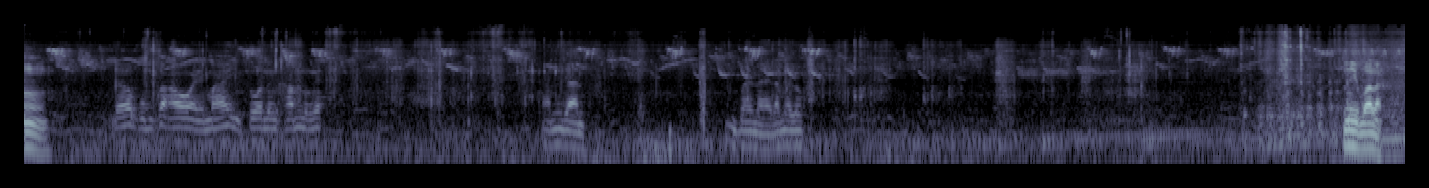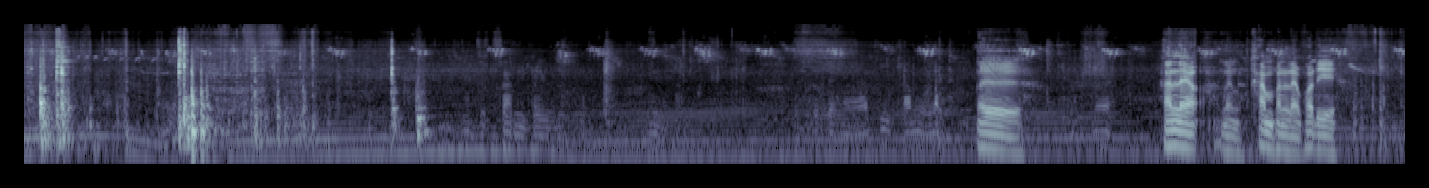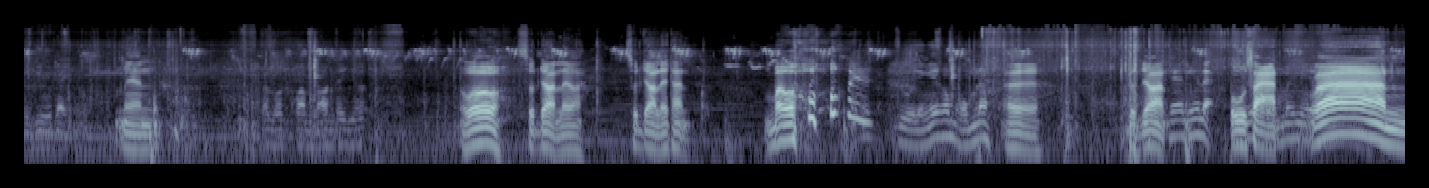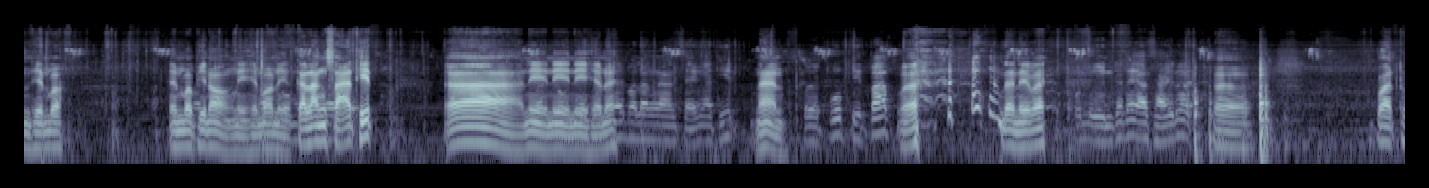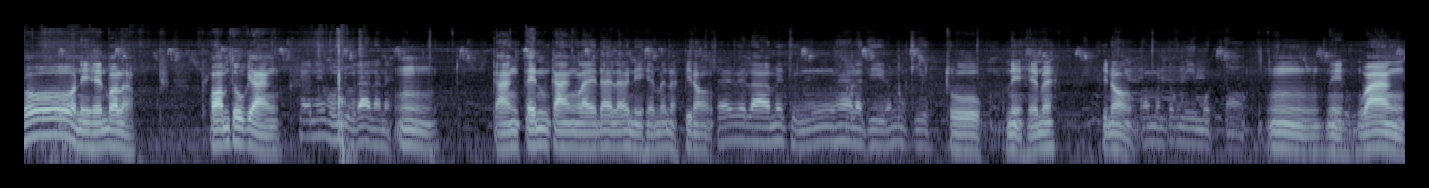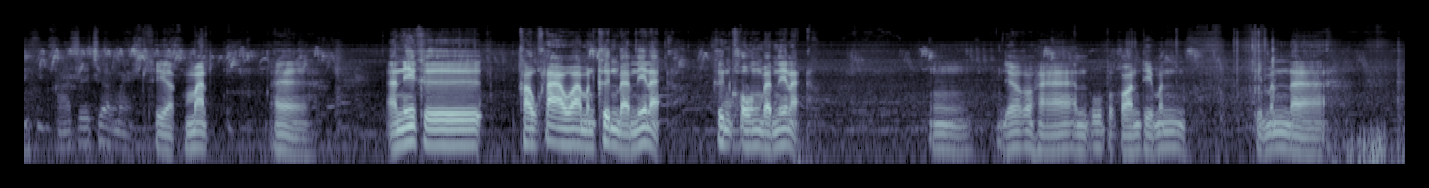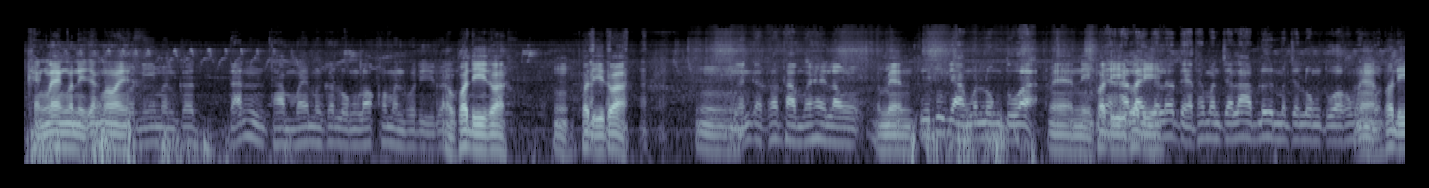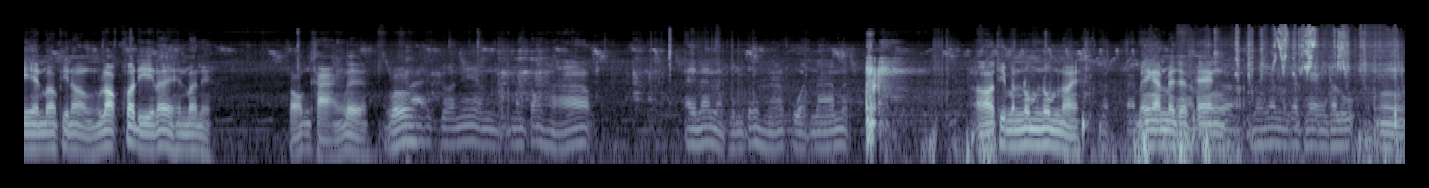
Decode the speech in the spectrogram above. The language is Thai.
อืมแล้วผมก็เอาไอ้ไม้อีกตัวหนึ่งค้ำตรงเนี้ยค้ำยันไปไหนแล้วไม่รู้นี่บ่ล่ะจะสั้นไปนี่ก็จะหาที่ค้ำอย่างเงี้ยเออหันแล้วนั่นค่ำหันแล้วพอดีจะอยู่ได้แมนก็ลด ความร้อนได้เยอะ โอ้สุดยอดเลยว่ะ สุดยอดเลยท่านเบาอยู่อย่างนี้ของผมนะ เออ สุดยอด แค่นี้แหละ ปูสาดไม่มีว่านเห็นบ่เห็นบ่พี่น้องนี่เห็นบ่นี่กำลังสาธิตอ่านี่นี่นี่เห็นไหมใช้พลังงานแสงอาทิตย์นั่น เปิดปุ๊บติดปั๊บว่านั่นเห็นไหมคนอื่นก็ได้อาศัยด้วย เออว่าโทนี่เห็นบ่ล่ะพร้อมทุกอย่าง แค่นี้ผมอยู่ได้แล้วเนี่ยอืม กลางเต็นท์กลางอะไรได้แล้วนี่เห็นไหมนะพี่น้อง ใช้เวลาไม่ถึง 5 นาทีนะเมื่อกี้ถูกนี่เห็นไหมพี่น้อง เพราะมันต้องมีหมดต่อกอืมนี่วางหาซื้อเชือกใหม่เชือกมัดเอออันนี้คือคร่าวๆว่ามันขึ้นแบบนี้แหละ ขึ้นโค้งแบบนี้แหละ อืมเดี๋ยวก็หาอันอุปกรณ์ที่มันที่มันอ่าแข็งแรงกว่านี้จักหน่อย ตัวนี้มันก็ดันทำไว้มันก็ลงล็อกเข้ามันพอดีด้วย เอาพอดีด้วยอืมพอดีด้วยอืม เหมือนกับเขาทำไว้ให้เราแมนคือทุกอย่างมันลงตัวแมนนี่พอดีเนี่ยอะพไรอดีก็แล้วแต่ถ้ามันจะราบลื่นมันจะลงตัวของมันแมนหมดพอดีเห็นบ่พี่น้อง ล็อกพอดีเลยเห็นบ่เนี่ยสองขางเลยโอ้ไอ้ตัวนี้มันต้องหา ไอ้นั่นน่ะผมต้องหาขวดน้ำอะอ๋อที่มันนุ่มๆหน่อย ไม่งั้นมันจะแทงไม่งั้นมันก็แทงทะลุอืม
